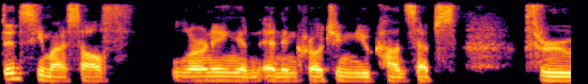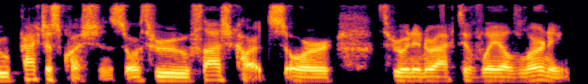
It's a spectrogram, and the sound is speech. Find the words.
did see myself learning and, and encroaching new concepts through practice questions or through flashcards or through an interactive way of learning.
